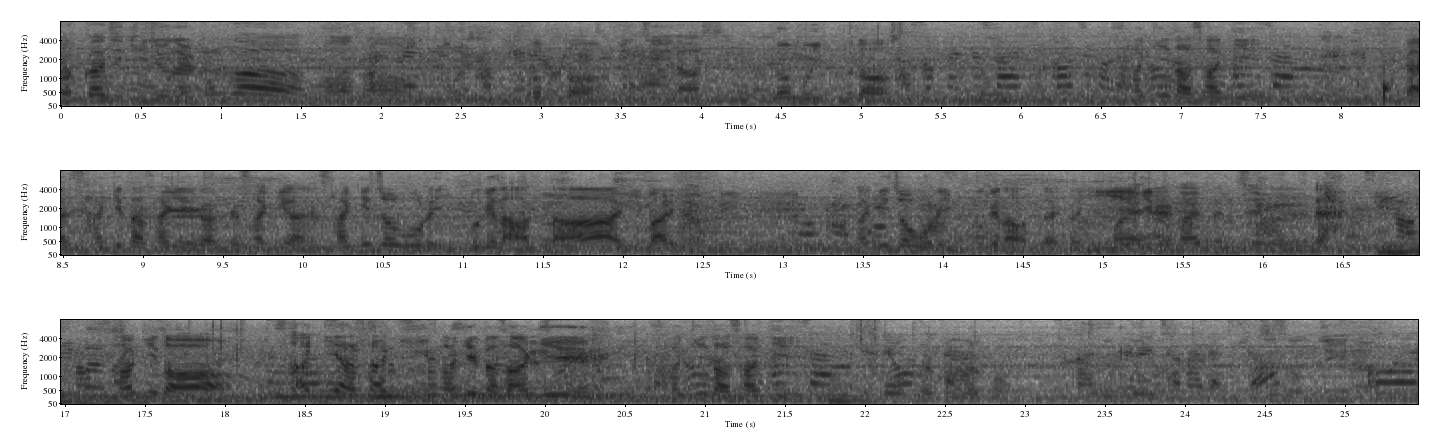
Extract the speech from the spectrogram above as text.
몇 가지 기준을 통과받아서 부럽다. 민증이 나왔습니다. 너무 이쁘다. 사기다 사기. 그러니까 사기다 사기가 그 사기가 아니라 사기적으로 이쁘게 나왔다 이 말이야. 사기적으로 이쁘게 나왔다. 약간 이 얘기를. 마이 편집을. 사기다. 사기야 사기. 사기다 사기. 사기다 사기. 오 덜컹덜컹. 마스크를 잡아당겨 그래서 움직이나요?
